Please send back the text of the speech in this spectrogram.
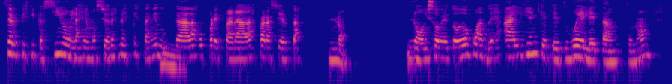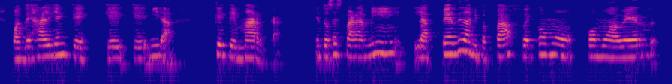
certificación, las emociones no es que están mm. educadas o preparadas para ciertas, no. No, y sobre todo cuando es alguien que te duele tanto, ¿no? Cuando es alguien que, que, que mira, que te marca. Entonces, para mí, la pérdida de mi papá fue como, como haber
